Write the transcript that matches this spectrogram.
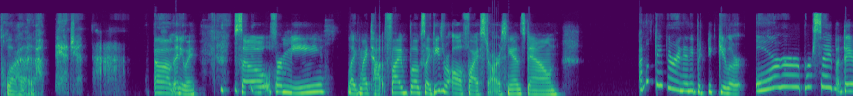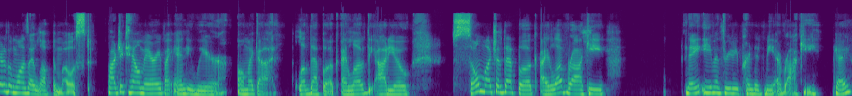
tangent. Um, anyway, so for me, like my top five books, like these were all five stars, hands down. I don't think they're in any particular order per se, but they are the ones I love the most. Project Hail Mary by Andy Weir. Oh my God. Love that book. I love the audio so much of that book. I love Rocky. They even 3D printed me a Rocky. Okay.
